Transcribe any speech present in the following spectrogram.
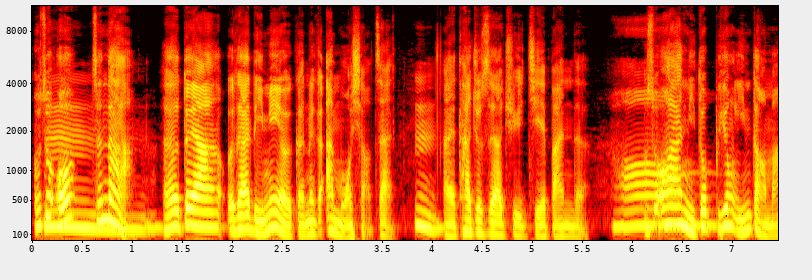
我说：“哦，真的啊？”他说：“对啊，我在里面有个那个按摩小站，嗯，哎，他就是要去接班的。”哦，我说：“哇，你都不用引导吗？”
